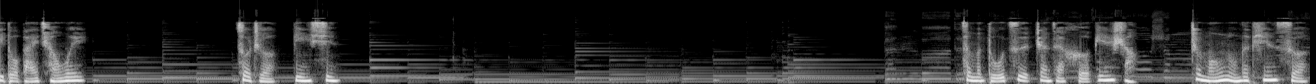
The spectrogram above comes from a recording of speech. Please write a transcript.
一朵白蔷薇，作者冰心。怎么独自站在河边上？这朦胧的天色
